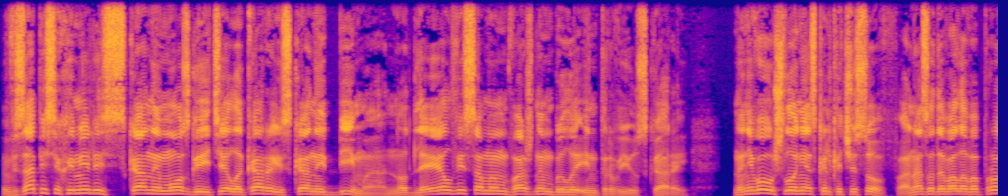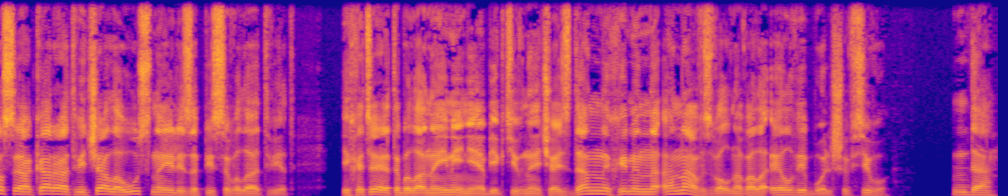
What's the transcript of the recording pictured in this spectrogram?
В записях имелись сканы мозга и тела Кары и сканы Бима, но для Элви самым важным было интервью с Карой — на него ушло несколько часов. Она задавала вопросы, а Кара отвечала устно или записывала ответ. И хотя это была наименее объективная часть данных, именно она взволновала Элви больше всего. «Да.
